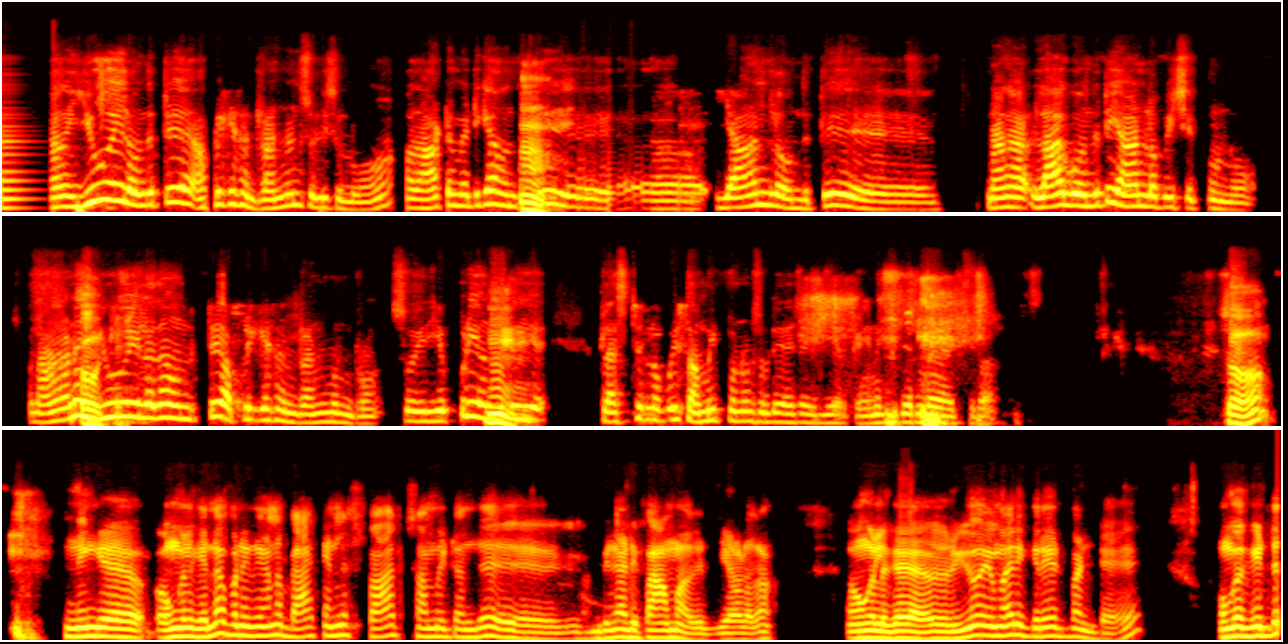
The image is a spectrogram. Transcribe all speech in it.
நாங்க யூஐல வந்துட்டு அப்ளிகேஷன் ரன்னு சொல்லி சொல்லுவோம். அது ஆட்டோமேட்டிக்கா வந்துட்டு யான்ல வந்துட்டு நாங்க லாக் வந்துட்டு யான்ல போய் செக் பண்ணுவோம். நாங்க ஆனா. யூஐல தான் வந்துட்டு அப்ளிகேஷன் ரன் பண்றோம். சோ இது எப்படி வந்துட்டு கிளஸ்டர்ல போய் சப்மிட் பண்ணணும்னு சொல்லி ஐடியா இருக்கேன் எனக்கு தெரியல ஆக்சுவலா ஸோ நீங்க உங்களுக்கு என்ன பண்ணிருக்கீங்கன்னா பேக் எண்ட்ல ஸ்பார்க் சப்மிட் வந்து பின்னாடி ஃபார்ம் ஆகுது அவ்வளவுதான் உங்களுக்கு ஒரு யூஐ மாதிரி கிரியேட் பண்ணிட்டு உங்ககிட்ட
